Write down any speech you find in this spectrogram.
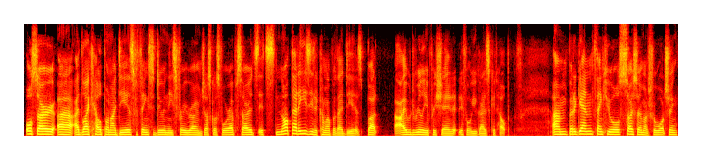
also, uh, I'd like help on ideas for things to do in these free roam Just Cause 4 episodes. It's not that easy to come up with ideas, but I would really appreciate it if all you guys could help. Um, but again, thank you all so, so much for watching,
